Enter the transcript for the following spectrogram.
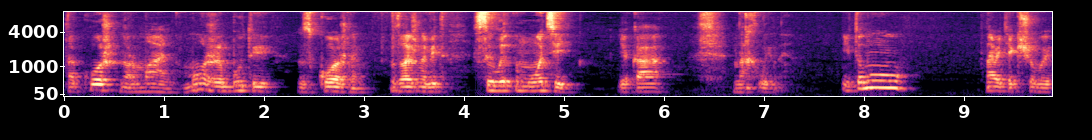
також нормально, може бути з кожним, залежно від сили емоцій, яка нахлине. І тому, навіть якщо ви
